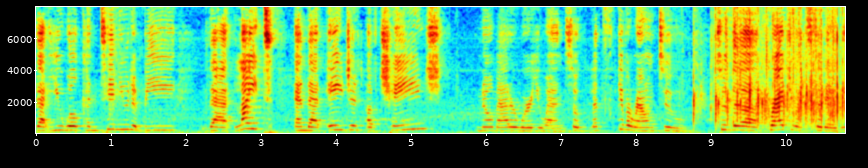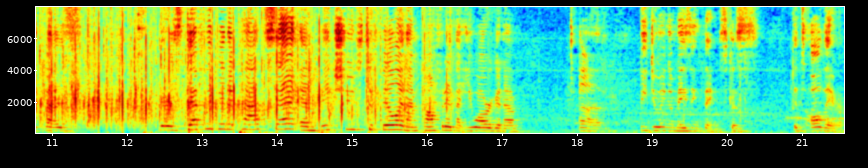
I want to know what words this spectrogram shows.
that you will continue to be that light and that agent of change no matter where you end. So let's give a round to, to the graduates today because there's definitely been a path set and big shoes to fill, and I'm confident that you are gonna um, be doing amazing things because it's all there.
